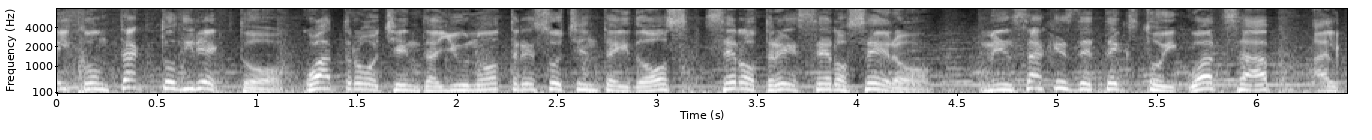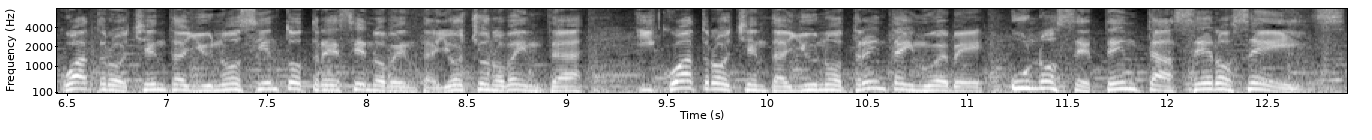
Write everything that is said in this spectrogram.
El contacto directo 481-382-0300. Mensajes de texto y WhatsApp al 481-113-9890 y 481-39-1706.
